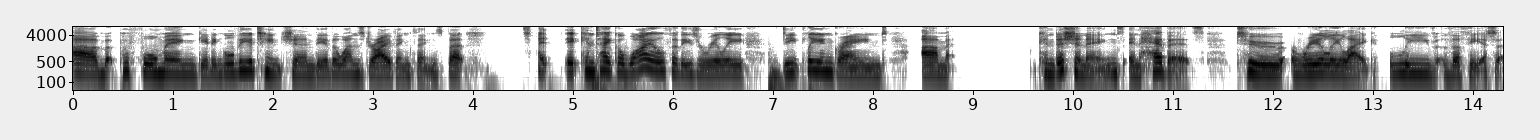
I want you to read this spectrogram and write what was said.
um, performing, getting all the attention. They're the ones driving things. But it, it can take a while for these really deeply ingrained um, conditionings and habits to really like leave the theater.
